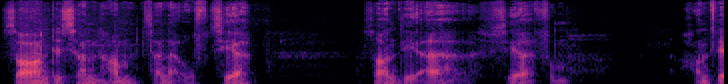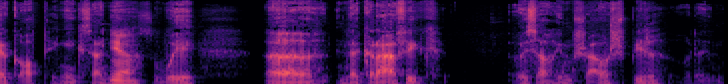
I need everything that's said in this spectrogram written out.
Sachen, die sind, haben, sind auch oft sehr, Sachen, die auch sehr vom Handwerk abhängig sind. Ja. Sowohl äh, in der Grafik als auch im Schauspiel oder im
